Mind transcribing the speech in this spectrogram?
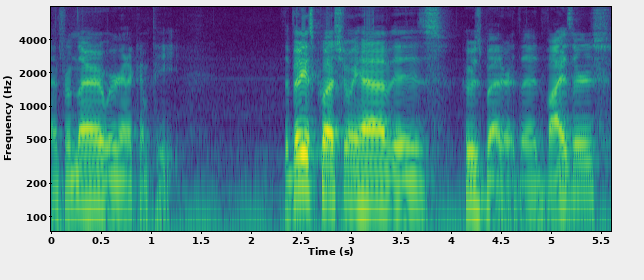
And from there, we're going to compete. The biggest question we have is who's better, the advisors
